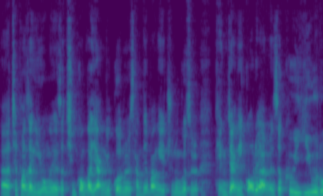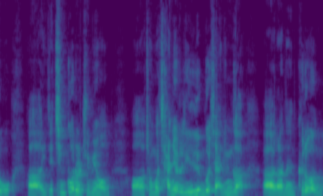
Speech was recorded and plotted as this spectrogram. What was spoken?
어, 재판상 이혼에서 친권과 양육권을 상대방에 주는 것을 굉장히 꺼려하면서 그 이유로 어, 이제 친권을 주면 어, 정말 자녀를 잃는 것이 아닌가라는 그런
